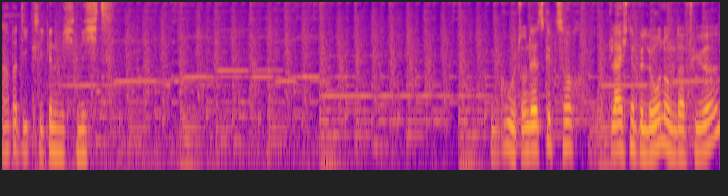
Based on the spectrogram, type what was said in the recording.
aber die kriegen mich nicht. Gut, und jetzt gibt es auch gleich eine Belohnung dafür.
